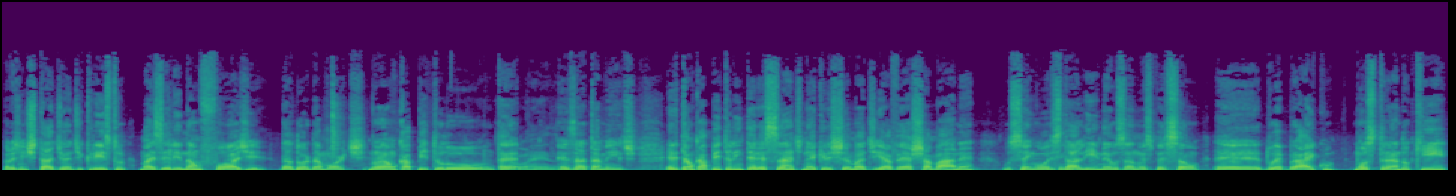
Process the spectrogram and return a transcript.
para a gente estar diante de Cristo, mas ele não foge da dor da morte. Não é um capítulo. Não está é, correndo. Exatamente. Ele tem um capítulo interessante, né, que ele chama de Avé chamar, né? O Senhor Sim. está ali, né, usando uma expressão é, do hebraico, mostrando que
